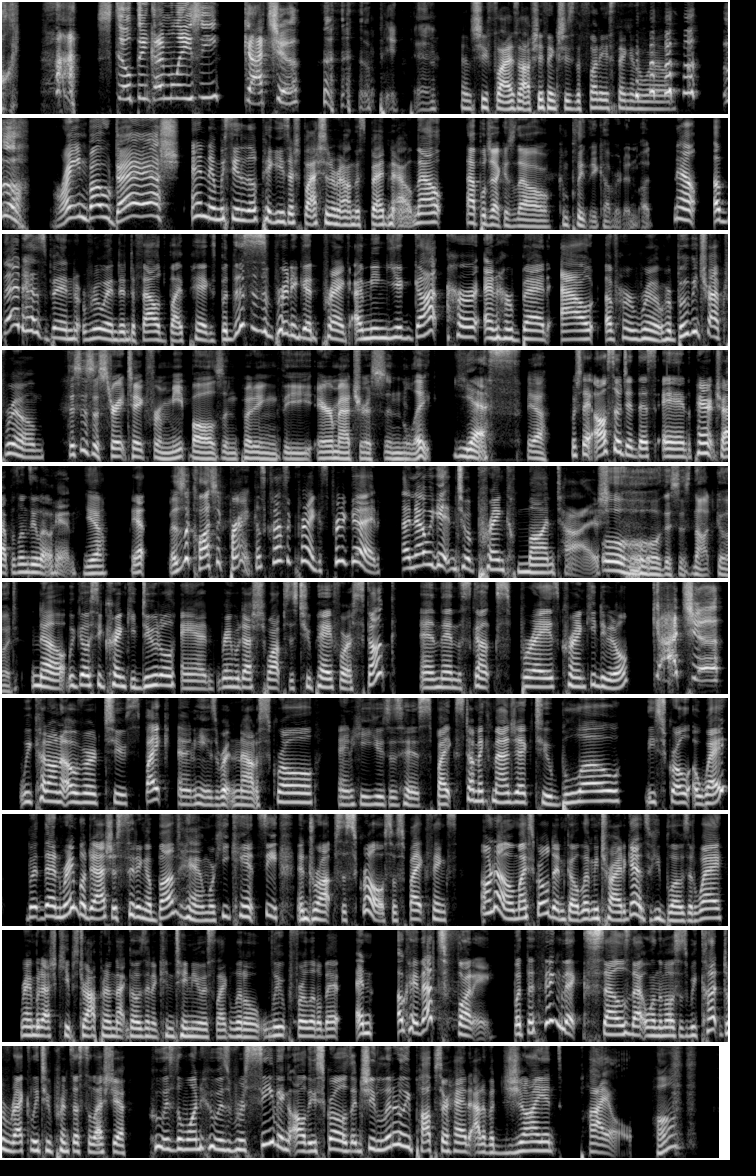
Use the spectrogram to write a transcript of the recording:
Still think I'm lazy? Gotcha. Pigpen. And she flies off. She thinks she's the funniest thing in the world. Ugh. Rainbow Dash. and then we see the little piggies are splashing around this bed now. Now, Applejack is now completely covered in mud. Now, a bed has been ruined and defiled by pigs, but this is a pretty good prank. I mean, you got her and her bed out of her room, her booby trapped room. This is a straight take from meatballs and putting the air mattress in the lake. Yes. Yeah. Which they also did this in The Parent Trap with Lindsay Lohan. Yeah. Yep. This is a classic prank. That's a classic prank. It's pretty good. And now we get into a prank montage. Oh, this is not good. No, we go see Cranky Doodle, and Rainbow Dash swaps his toupee for a skunk, and then the skunk sprays Cranky Doodle. Gotcha. we cut on over to Spike, and he's written out a scroll, and he uses his Spike stomach magic to blow the scroll away. But then Rainbow Dash is sitting above him where he can't see and drops the scroll. So Spike thinks, oh no, my scroll didn't go. Let me try it again. So he blows it away. Rainbow Dash keeps dropping him. That goes in a continuous, like, little loop for a little bit. And okay, that's funny. But the thing that sells that one the most is we cut directly to Princess Celestia, who is the one who is receiving all these scrolls, and she literally pops her head out of a giant pile. Huh?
